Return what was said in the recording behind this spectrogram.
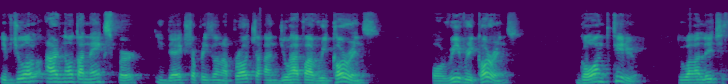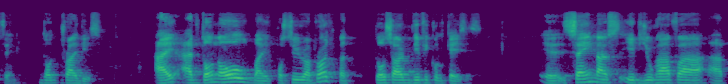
If you are not an expert in the extraperitoneal approach and you have a recurrence or re-recurrence, go anterior, do a Lichtenstein. Don't try this. I, I've done all by posterior approach, but those are difficult cases. Uh, same as if you have a, a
